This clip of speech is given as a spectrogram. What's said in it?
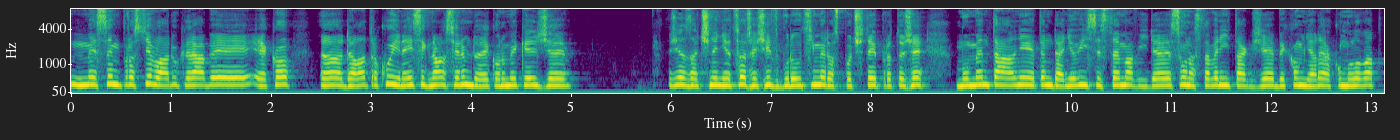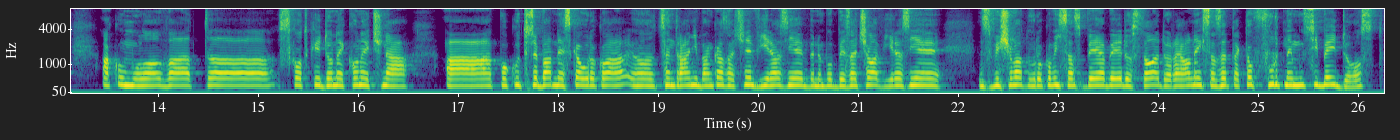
myslím prostě vládu, která by jako uh, dala trochu jiný signál směrem do ekonomiky, že že začne něco řešit s budoucími rozpočty, protože momentálně ten daňový systém a výdaje jsou nastavený tak, že bychom měli akumulovat, akumulovat uh, schodky do nekonečna a pokud třeba dneska úroková uh, centrální banka začne výrazně, nebo by začala výrazně zvyšovat úrokové sazby, aby je dostala do reálných sazeb, tak to furt nemusí být dost,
